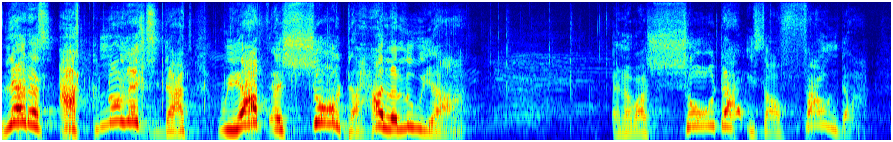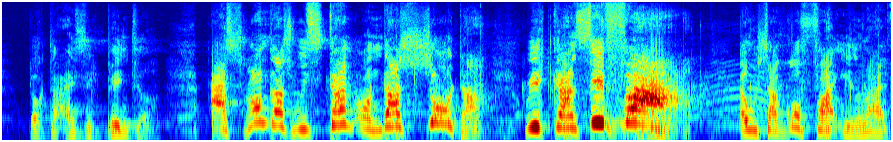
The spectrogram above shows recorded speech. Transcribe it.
let us acknowledge that we have a shoulder. Hallelujah. And our shoulder is our founder, Dr. Isaac Painter. As long as we stand on that shoulder, we can see far. And we shall go far in life.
